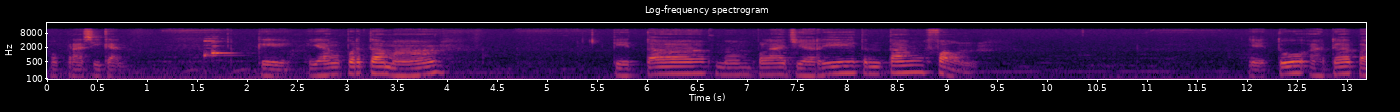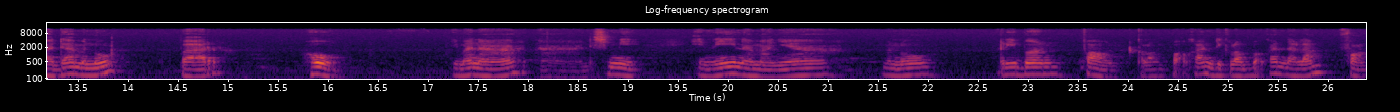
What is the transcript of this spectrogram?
operasikan. Oke yang pertama kita mempelajari tentang found yaitu ada pada menu bar home. Di mana? Nah di sini. Ini namanya menu ribbon found kelompokkan dikelompokkan dalam font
